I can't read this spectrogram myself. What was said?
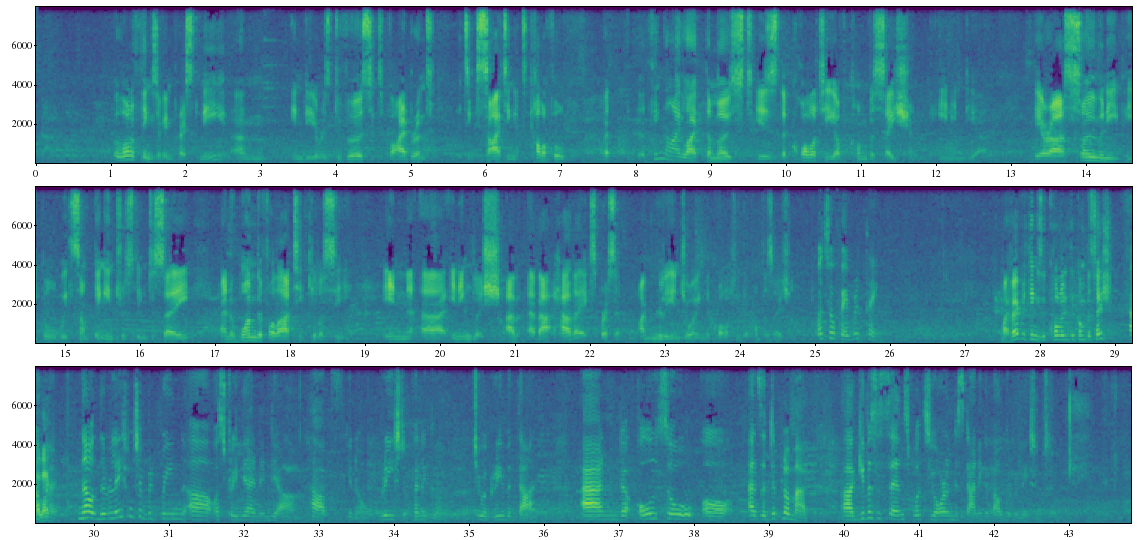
a lot of things have impressed me. Um, India is diverse, it's vibrant, it's exciting, it's colourful. The thing I like the most is the quality of conversation in India. There are so many people with something interesting to say and a wonderful articulacy in, uh, in English about how they express it. I'm really enjoying the quality of the conversation. What's your favorite thing? My favorite thing is the quality of the conversation. Okay. I like. it. Now, the relationship between uh, Australia and India have, you know, reached a pinnacle. Do you agree with that? And also uh, as a diplomat, uh, give us a sense what's your understanding about the relationship?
